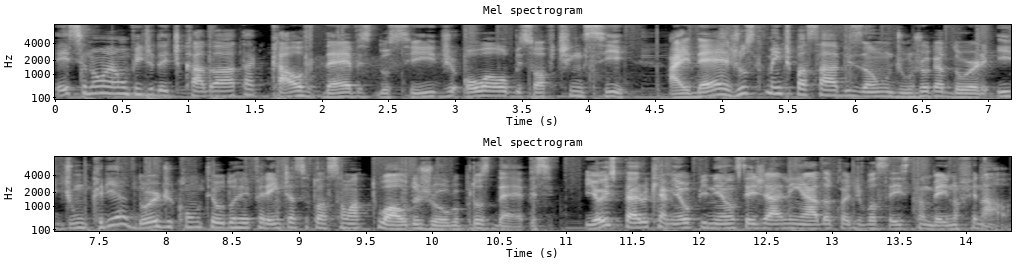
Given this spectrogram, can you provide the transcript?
esse não é um vídeo dedicado a atacar os devs do Seed ou a Ubisoft em si, a ideia é justamente passar a visão de um jogador e de um criador de conteúdo referente à situação atual do jogo para os devs. E eu espero que a minha opinião seja alinhada com a de vocês também no final.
